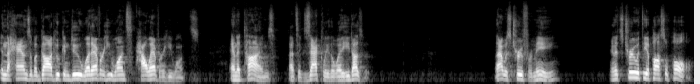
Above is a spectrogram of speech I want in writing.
in the hands of a God who can do whatever he wants, however he wants. And at times, that's exactly the way he does it. That was true for me, and it's true with the Apostle Paul.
